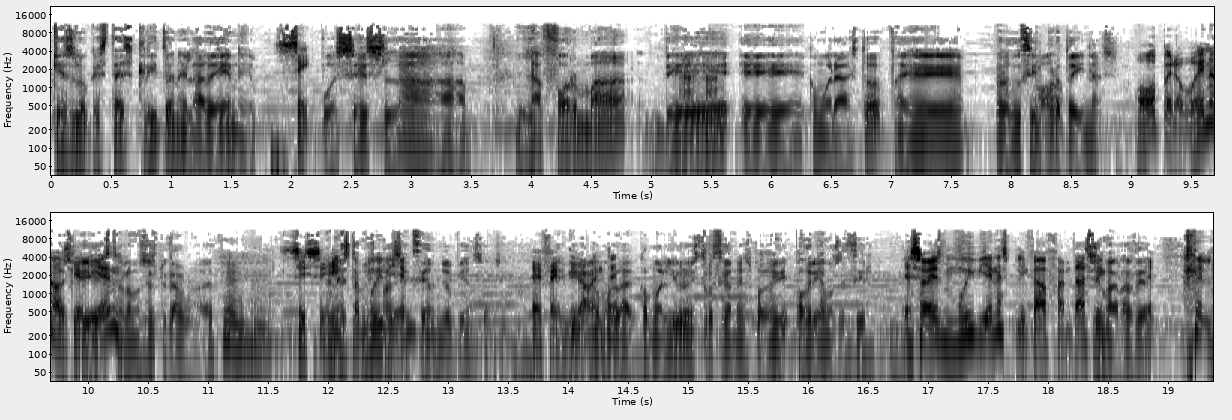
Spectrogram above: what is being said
¿Qué es lo que está escrito en el ADN? Sí. Pues es la, la forma de, eh, ¿cómo era esto? Eh, producir Oh. proteínas. Oh, pero bueno, qué Sí, bien. Esto lo hemos explicado alguna vez. Sí, sí, en esta muy misma bien. sección, yo pienso. Sí. Efectivamente. Como, la- como el libro de instrucciones, pod- podríamos decir. Eso es muy bien explicado, fantástico. Muchísimas gracias. El,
